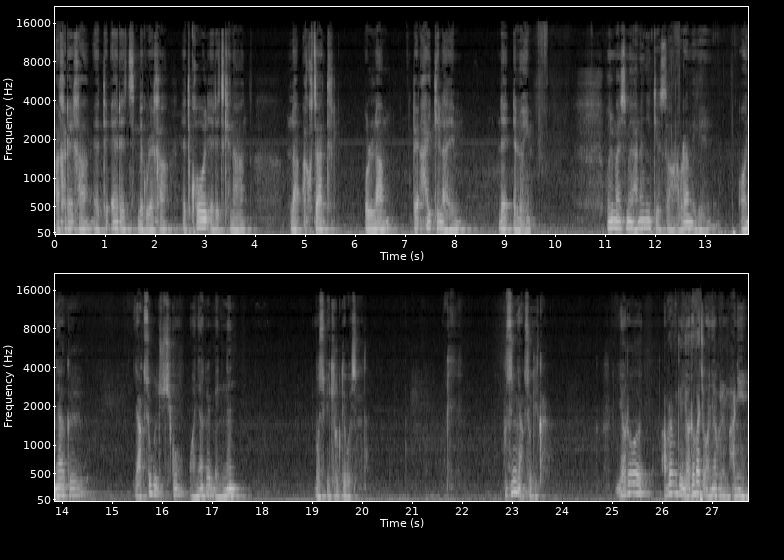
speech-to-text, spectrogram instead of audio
אחריך את ארץ מגוריך, את כל ארץ כנען, לאחוזת עולם, והייתי להם לאלוהים. 오늘 말씀에 하나님께서 아브라함에게 언약을 약속을 주시고 언약을 맺는 모습이 기록되고 있습니다. 무슨 약속일까요? 여러 아브라함에게 여러 가지 언약을 많이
